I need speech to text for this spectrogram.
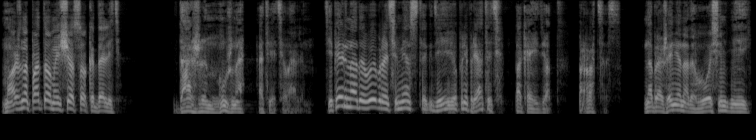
«Можно потом еще сока долить?» «Даже нужно», — ответил Аллен. «Теперь надо выбрать место, где ее припрятать, пока идет процесс. На брожение надо восемь дней.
